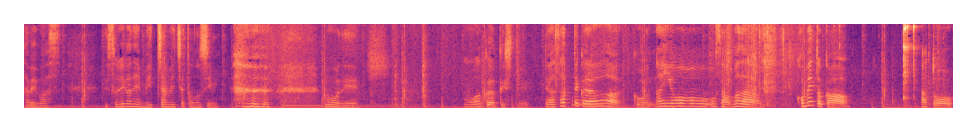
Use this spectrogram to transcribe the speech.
食べます。でそれがねめちゃめちゃ楽しみ。もうねもうワクワクしてる。であさってからはこう内容をさまだ米とかあと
